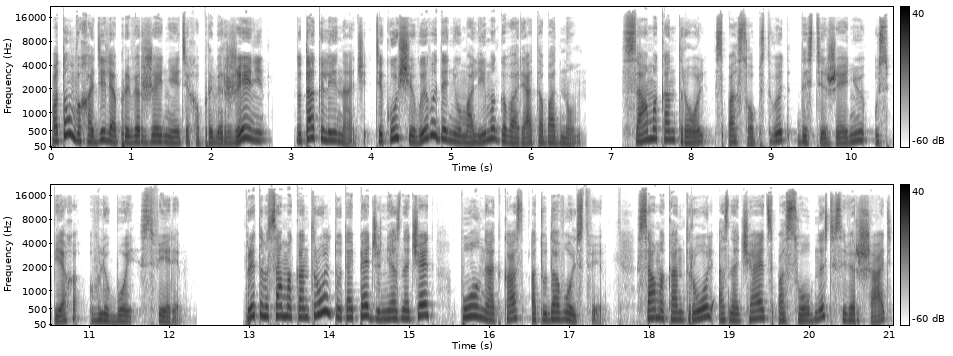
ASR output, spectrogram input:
потом выходили опровержения этих опровержений. Но так или иначе, текущие выводы неумолимо говорят об одном. Самоконтроль способствует достижению успеха в любой сфере. При этом самоконтроль тут опять же не означает полный отказ от удовольствия. Самоконтроль означает способность совершать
